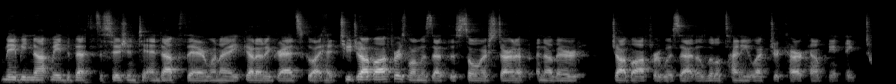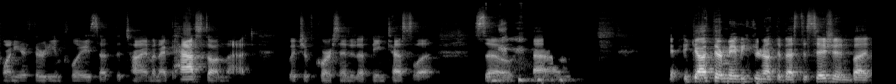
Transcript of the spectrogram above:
maybe not made the best decision to end up there. When I got out of grad school, I had two job offers. One was at the solar startup, another job offer was at a little tiny electric car company, I think 20 or 30 employees at the time. And I passed on that which of course ended up being Tesla. So um, it got there maybe through not the best decision, but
